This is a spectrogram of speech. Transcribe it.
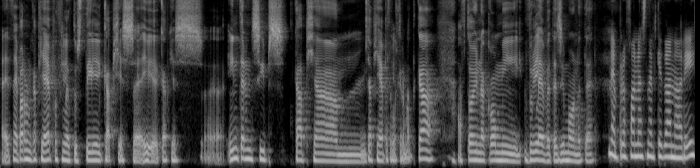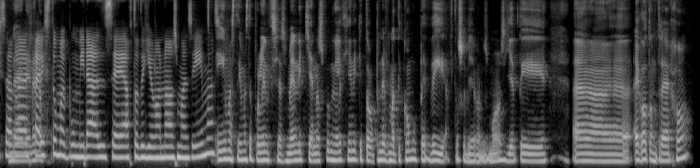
ε, θα υπάρχουν κάποια έποθυλα του στυλ, κάποιες, ε, κάποιες ε, internships, κάποια, κάποια έποθυλα χρηματικά. Αυτό είναι ακόμη, δουλεύεται, ζυμώνεται. Ναι, προφανώς είναι αρκετά νωρίς, ναι, αλλά ναι, ναι, ευχαριστούμε που μοιράζεσαι αυτό το γεγονός μαζί μας. Είμαστε, είμαστε πολύ ενθουσιασμένοι και να σου πω την αλήθεια είναι και το πνευματικό μου παιδί αυτός ο διαγωνισμός, γιατί ε, εγώ τον τρέχω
